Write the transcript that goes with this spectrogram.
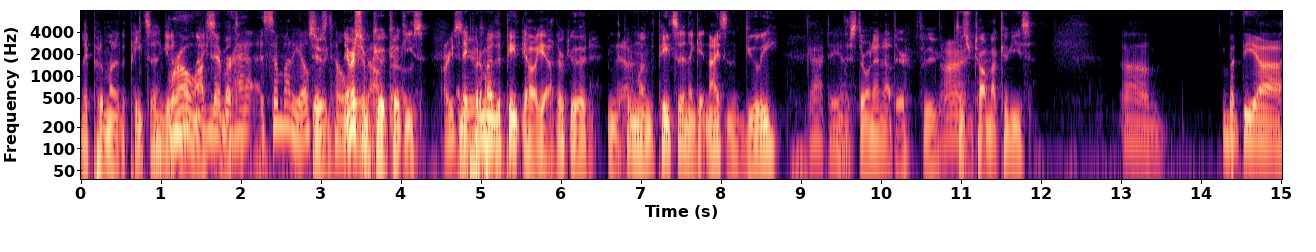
They put them under the pizza and get them all Bro, nice I've never and melted. had. Somebody else was telling there me There are some about good those. cookies. Are you and they put them under the pizza. Oh yeah, they're good. And they Yeah. put them under the pizza and they get nice and gooey. God damn. Just throwing that out there right. since you're talking about cookies. Um, but the uh,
